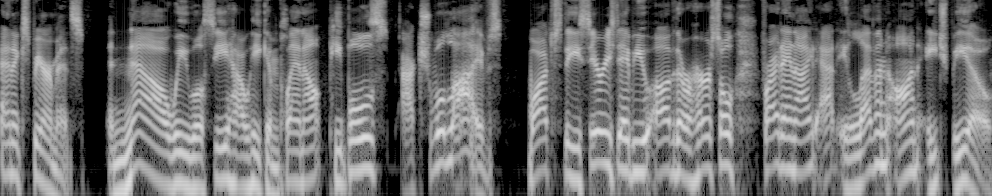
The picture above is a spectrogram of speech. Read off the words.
and experiments. And now we will see how he can plan out people's actual lives. Watch the series debut of The Rehearsal Friday night at 11 on HBO.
